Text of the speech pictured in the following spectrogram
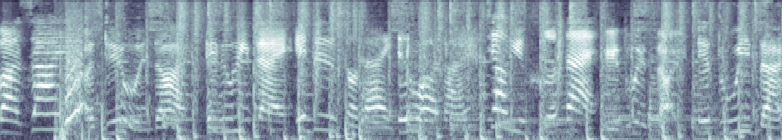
把在 a do and I edu e dai, edu 所在 edu a dai, 教育何在 edu e dai. edu e dai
